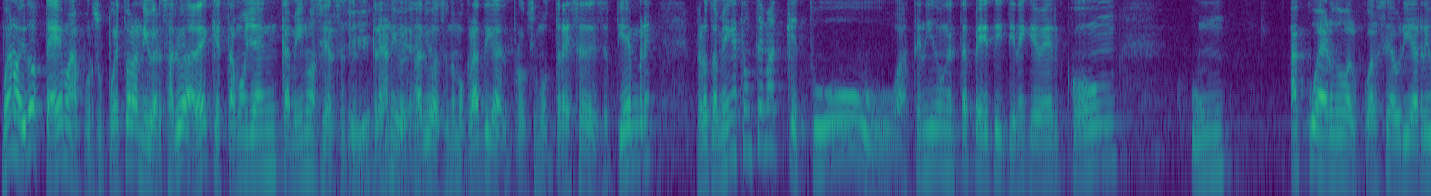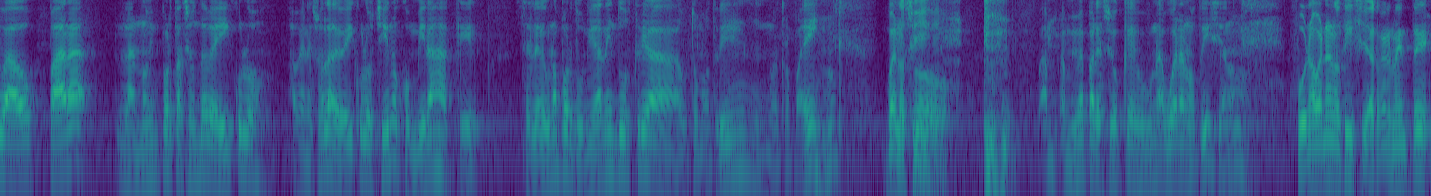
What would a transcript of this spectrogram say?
Bueno, hay dos temas. Por supuesto, el aniversario de ADEC, que estamos ya en camino hacia el 73 así aniversario de Acción Democrática, el próximo 13 de septiembre. Pero también está un tema que tú has tenido en el tapete y tiene que ver con un acuerdo al cual se habría arribado para la no importación de vehículos a Venezuela, de vehículos chinos, con miras a que se le dé una oportunidad a la industria automotriz en nuestro país. ¿no? Bueno, Eso, sí. A, a mí me pareció que es una buena noticia, ¿no? Fue una buena noticia. Realmente,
